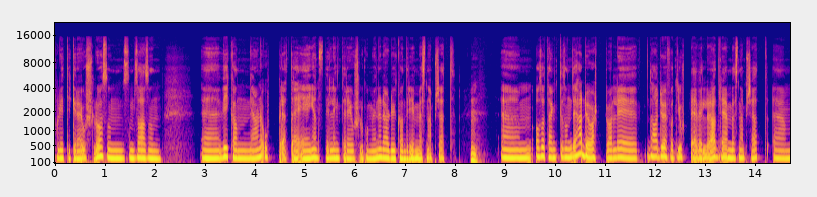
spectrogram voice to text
politikere i Oslo, som, som sa sånn eh, Vi kan gjerne opprette egen stilling til deg i Oslo kommune, der du kan drive med Snapchat. Mm. Um, og så tenkte jeg sånn, det hadde jo vært veldig Da hadde jo jeg fått gjort det jeg ville, da, drevet med Snapchat. Um,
